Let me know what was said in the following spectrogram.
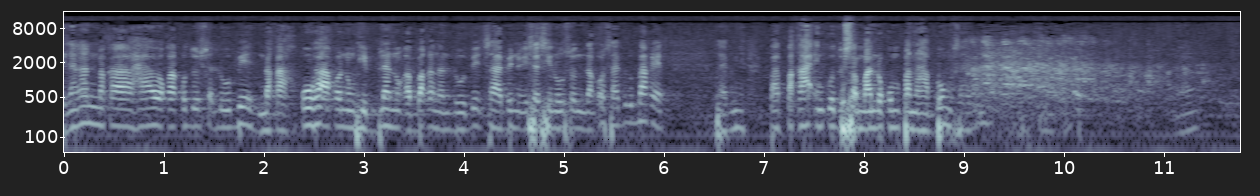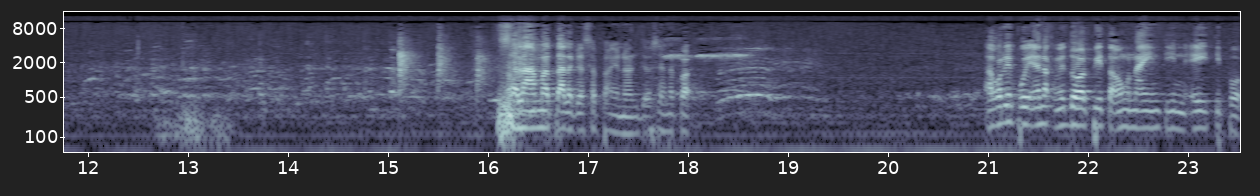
Kailangan makahawak ako doon sa lubid. Makakuha ako nung hibla, nung abaka ng lubid. Sabi nung isa sinusundan ko, sabi ko, bakit? Sabi niya, papakain ko doon sa manok kong panabong. Sabi niya. Salamat talaga sa Panginoon Diyos. Ano po? Ako rin po yung anak ni Dolphy taong 1980 po.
